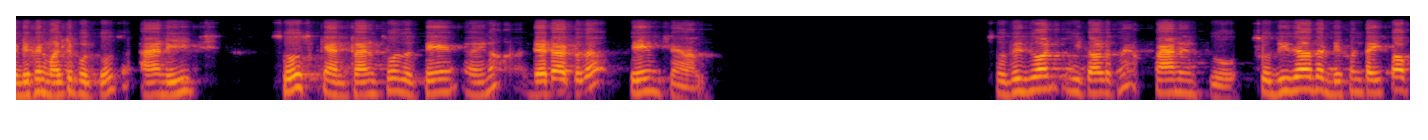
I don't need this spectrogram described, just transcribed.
can define multiple source and each source can transfer the same uh, you know data to the same channel. So this is what we call as a fan and flow. So these are the different type of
